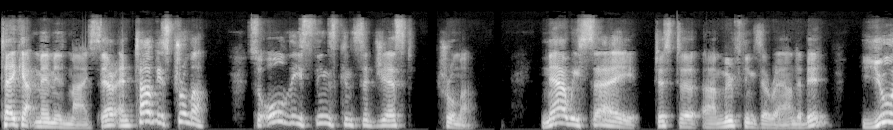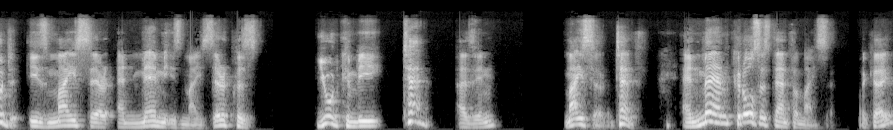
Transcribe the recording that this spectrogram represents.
Take out mem is meiser and tav is truma. So all these things can suggest truma. Now we say just to uh, move things around a bit. Yud is meiser and mem is meiser because yud can be ten, as in meiser, tenth, and mem could also stand for meiser. Okay.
